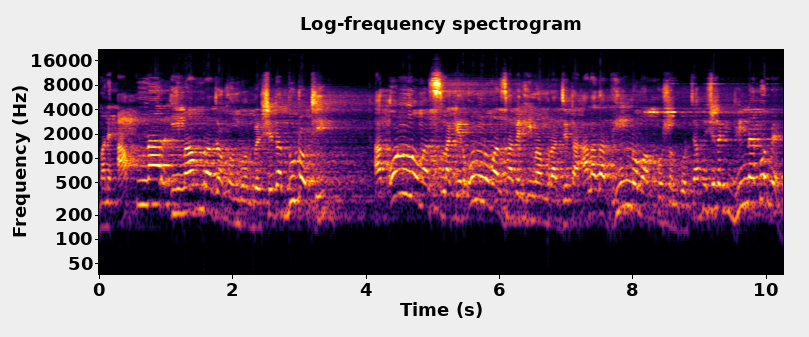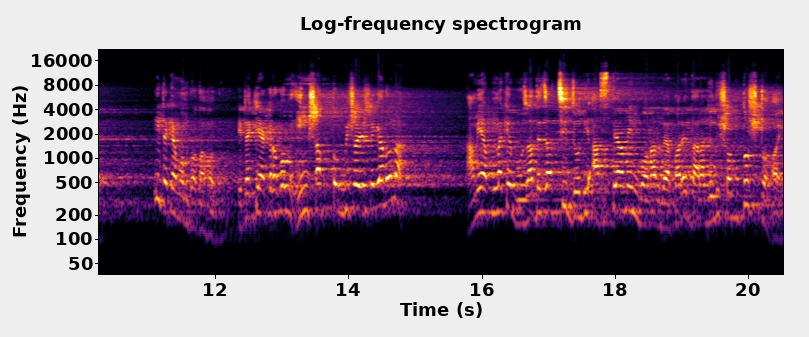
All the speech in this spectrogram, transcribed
মানে আপনার ইমামরা যখন বলবে, সেটা দুটো ঠিক। আর অন্য মাসলাকের, অন্য মাঝহাবের ইমামরা যেটা আলাদা ভিন্ন মত পোষণ করছে, আপনি সেটাকে ঘৃণা করবেন? এটা কেমন কথা হলো এটা কি একরকম হিংসাত্মক বিষয় এসে গেল না? আমি আপনাকে বোঝাতে চাচ্ছি, যদি আস্তে আমিন বলার ব্যাপারে তারা যদি সন্তুষ্ট হয়।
